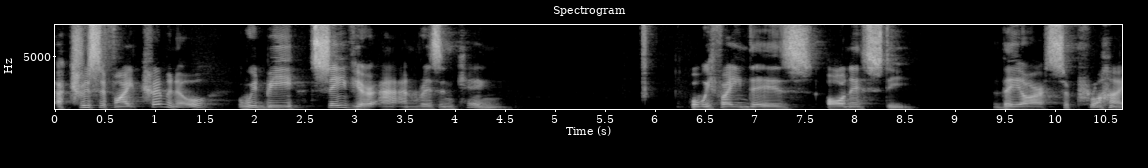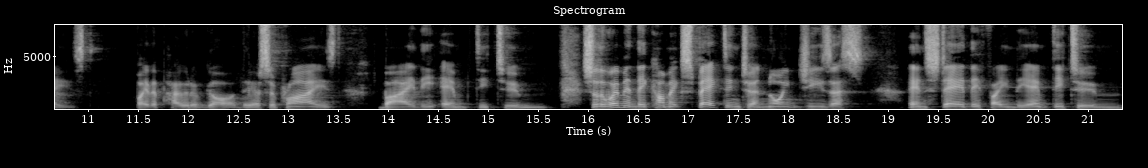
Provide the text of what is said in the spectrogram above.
a crucified criminal would be Savior and risen King. What we find is honesty. They are surprised by the power of God. They are surprised by the empty tomb. So the women, they come expecting to anoint Jesus. Instead, they find the empty tomb.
